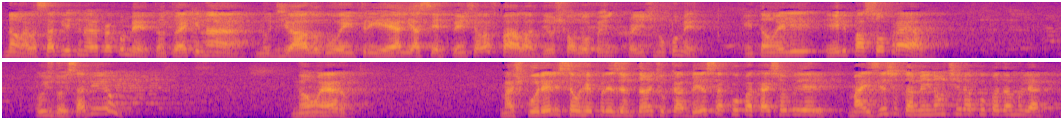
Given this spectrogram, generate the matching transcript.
Não, ela sabia que não era para comer. Tanto é que na, no diálogo entre ela e a serpente ela fala: Deus falou para a gente não comer. Então ele, ele passou para ela. Os dois sabiam. Não eram. Mas por ele ser o representante, o cabeça, a culpa cai sobre ele. Mas isso também não tira a culpa da mulher.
